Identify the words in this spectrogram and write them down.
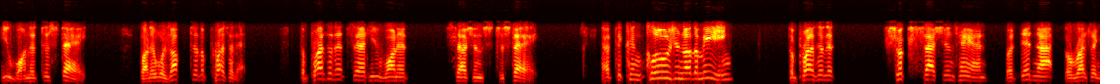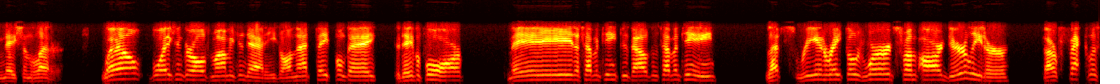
he wanted to stay, but it was up to the president. The president said he wanted Sessions to stay. At the conclusion of the meeting, the president shook Sessions' hand but did not the resignation letter. Well, boys and girls, mommies and daddies, on that fateful day, the day before, May the 17th, 2017, let's reiterate those words from our dear leader, our feckless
